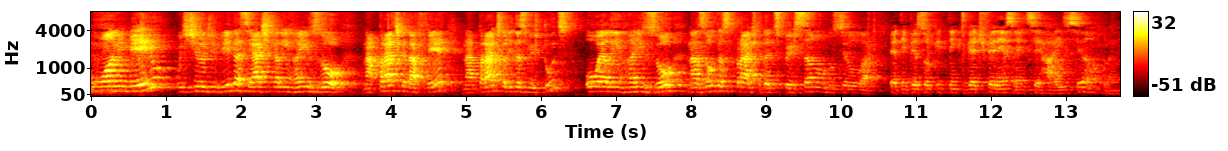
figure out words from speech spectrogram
Um ano e meio, o estilo de vida, você acha que ela enraizou na prática da fé, na prática ali das virtudes, ou ela enraizou nas outras práticas da dispersão do celular? É, tem pessoa que tem que ver a diferença né, entre ser raiz e ser âncora, né?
